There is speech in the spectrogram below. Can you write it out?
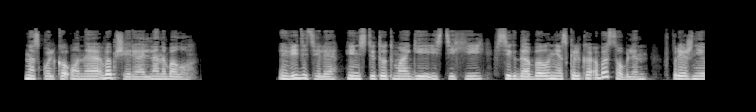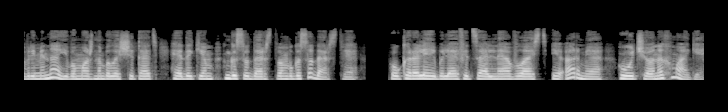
насколько он и вообще реально на балу. Видите ли, Институт магии и стихий всегда был несколько обособлен. В прежние времена его можно было считать эдаким государством в государстве. У королей были официальная власть и армия, у ученых маги.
